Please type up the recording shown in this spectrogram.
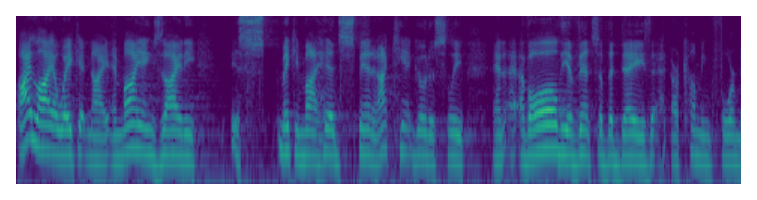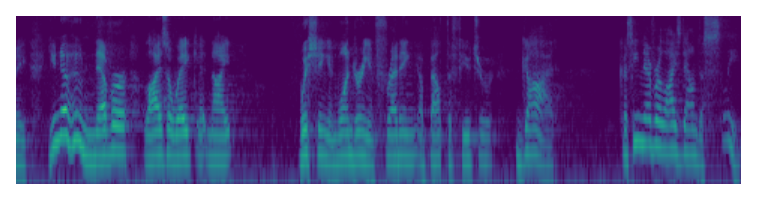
I lie awake at night and my anxiety is making my head spin and I can't go to sleep and of all the events of the days that are coming for me. You know who never lies awake at night wishing and wondering and fretting about the future? God. Because he never lies down to sleep.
